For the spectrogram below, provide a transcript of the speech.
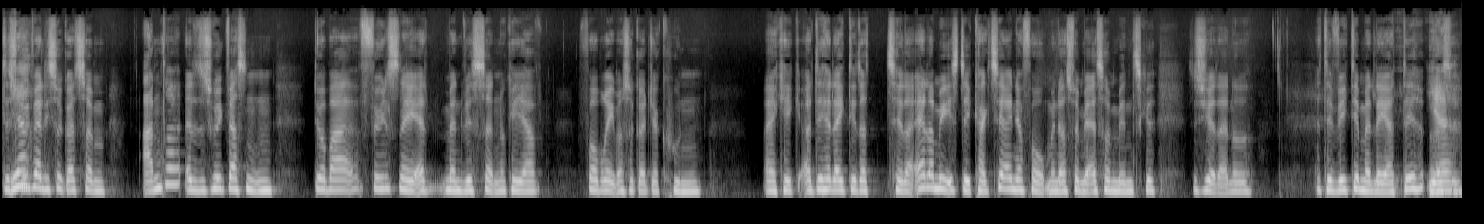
det skulle Ja. ikke være lige så godt som andre, eller det skulle ikke være sådan, det var bare følelsen af, at man vidste sådan, okay, jeg forberedte mig så godt, jeg kunne. Og, jeg kan ikke, og det er heller ikke det, der tæller allermest. Det er karakteren, jeg får, men også, hvem jeg er som menneske. Det synes jeg, der er noget, at det er vigtigt, at man lærer det Ja. også.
